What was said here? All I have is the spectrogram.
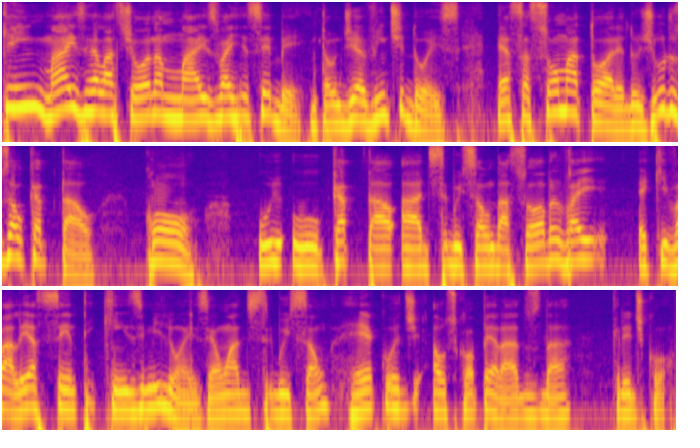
Quem mais relaciona, mais vai receber. Então, dia 22, essa somatória dos juros ao capital com o, o capital, a distribuição da sobra vai equivaler a 115 milhões. É uma distribuição recorde aos cooperados da Credicom.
